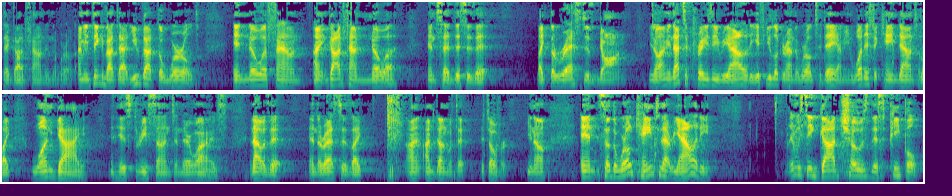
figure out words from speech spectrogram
that God found in the world. I mean, think about that. You've got the world, and Noah found, I mean, God found Noah and said, this is it. Like the rest is gone. You know, I mean, that's a crazy reality. If you look around the world today, I mean, what if it came down to like one guy and his three sons and their wives, and that was it. And the rest is like, I, I'm done with it. It's over. You know? And so the world came to that reality. Then we see God chose this people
